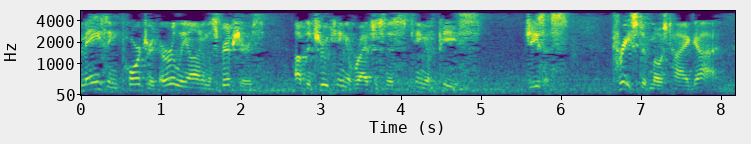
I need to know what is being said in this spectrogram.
amazing portrait early on in the scriptures of the true King of righteousness, King of peace, Jesus, priest of Most High God.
